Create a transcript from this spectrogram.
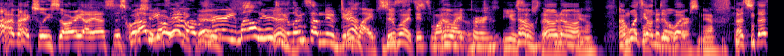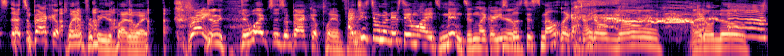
I'm actually sorry I asked this Uh, question me too. I was very well. Here's Yeah. you learn something new. Dude Yeah, wipes. dude Just- wipes. It's one No, wipe no. per usage. No, though, no, no. not, I'm, know. I'm with you on over. wipes. Yeah. That's that's that's a backup plan for me. By the way, Right. dew, dew wipes is a backup plan for I me. just don't understand why it's mint and like, are you supposed to smell it? Like, I don't know. I don't know.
